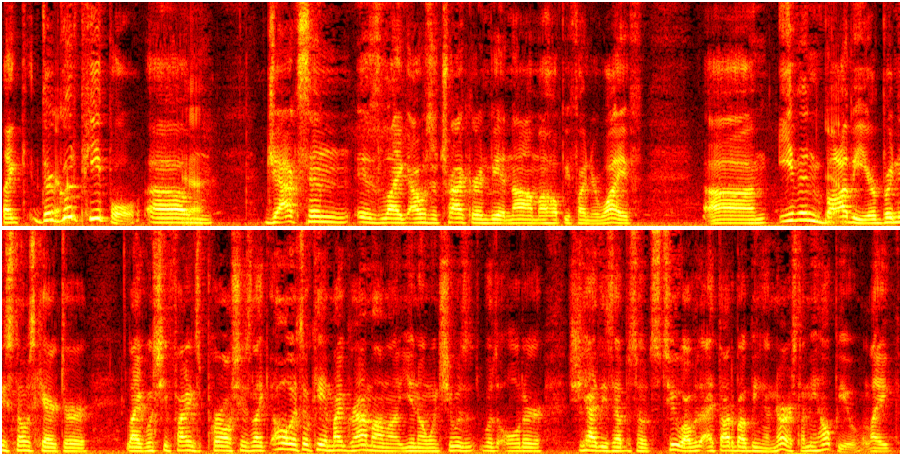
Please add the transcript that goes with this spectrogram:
Like they're good people. Um, Yeah. Jackson is like, "I was a tracker in Vietnam. I'll help you find your wife." Um, even Bobby or Brittany Snow's character, like when she finds Pearl, she's like, "Oh, it's okay. My grandmama, you know, when she was was older, she had these episodes too. I was I thought about being a nurse. Let me help you." Like,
